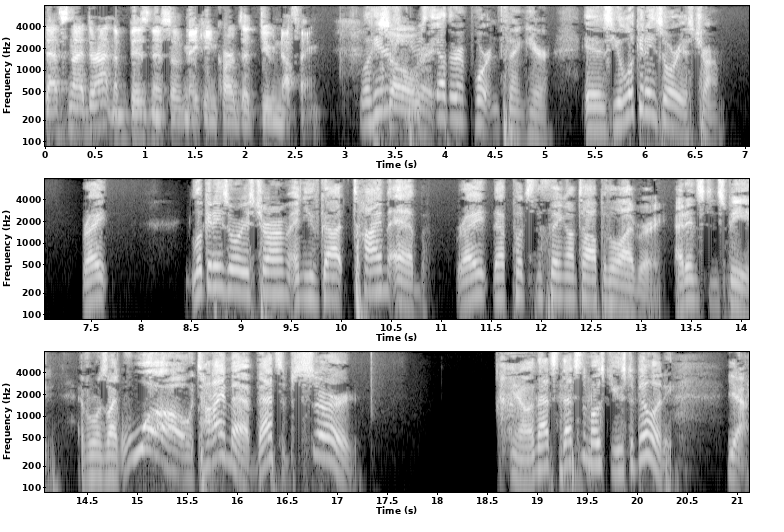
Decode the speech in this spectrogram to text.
That's not. They're not in the business of making cards that do nothing. Well, here's, So- here's the other important thing here is you look at Azorius Charm, right? Look at Azorius Charm, and you've got Time Ebb, right? That puts the thing on top of the library at instant speed. Everyone's like, "Whoa, Time Ebb! That's absurd!" You know, and that's that's the most used ability. Yeah,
